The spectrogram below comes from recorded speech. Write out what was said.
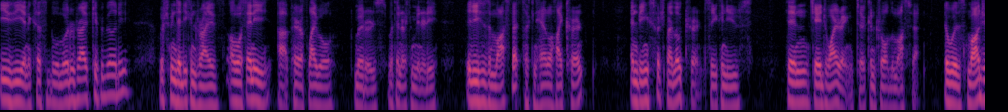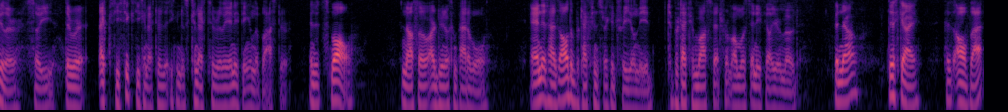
easy and accessible motor drive capability, which means that you can drive almost any uh, pair of flywheel motors within our community. It uses a MOSFET so it can handle high current, and being switched by low current so you can use thin gauge wiring to control the MOSFET. It was modular, so you, there were XC60 connectors that you can just connect to really anything in the blaster. And it's small, and also Arduino compatible. And it has all the protection circuitry you'll need to protect your MOSFET from almost any failure mode. But now, this guy has all of that,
